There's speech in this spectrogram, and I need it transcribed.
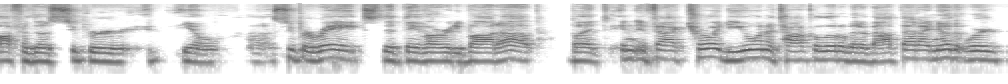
offer those super you know uh, super rates that they've already bought up but in, in fact troy do you want to talk a little bit about that i know that we're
